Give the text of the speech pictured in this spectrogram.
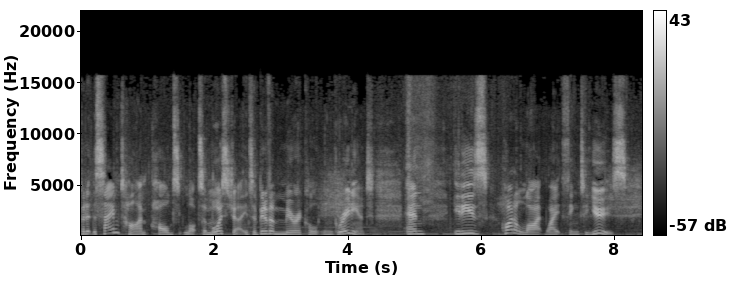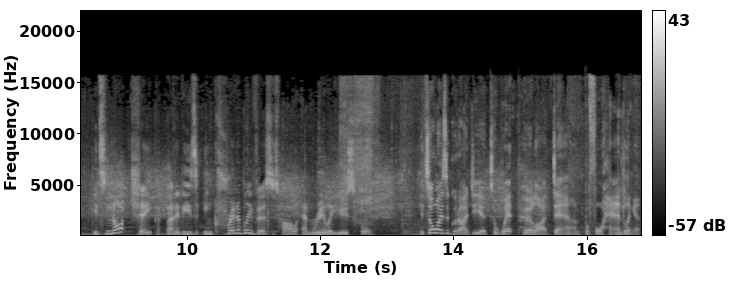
but at the same time holds lots of moisture. It's a bit of a miracle ingredient. And it is quite a lightweight thing to use. It's not cheap, but it is incredibly versatile and really useful. It's always a good idea to wet perlite down before handling it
